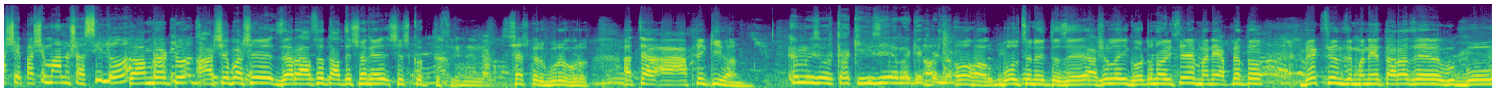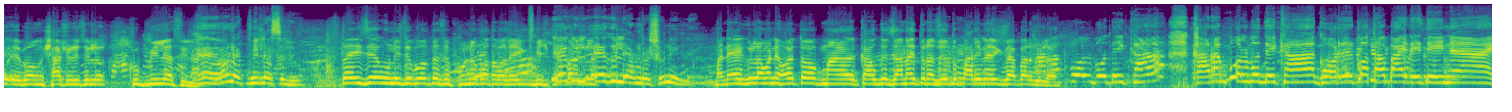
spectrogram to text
আশেপাশে মানুষ আসছিল আমরা একটু আশেপাশে যারা আছে তাদের সঙ্গে শেষ করতেছি। শেষ করে ঘুরো ঘুরো। আচ্ছা আপনি কি হন? আমি তোর কাকি যে এর আগে কইলাম। ও হ্যাঁ বলছেন এই তো যে আসলে এই ঘটনা হয়েছে মানে আপনি তো দেখছেন যে মানে তারা যে বউ এবং শাশুড়ি ছিল খুব মিলা ছিল। হ্যাঁ অনেক মিল আছিল তো এই যে উনি যে বলতেছে ফোনে কথা বলে এই এগুলি এগুলি আমরা শুনি না। মানে এগুলা মানে হয়তো মা- কাউকে জানাইতো না যেহেতু পারিবারিক ব্যাপারগুলো। খারাপ বলব দেখা খারাপ বলব দেখা ঘরের কথা বাইরে দেই নাই।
